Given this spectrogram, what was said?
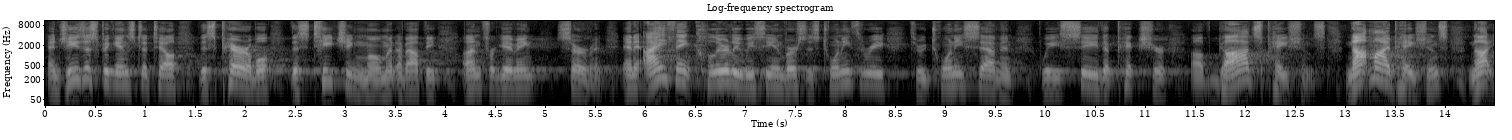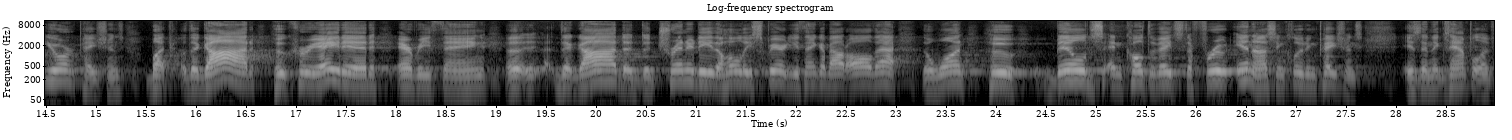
And Jesus begins to tell this parable, this teaching moment about the unforgiving servant. And I think clearly we see in verses 23 through 27, we see the picture of God's patience. Not my patience, not your patience, but the God who created everything, uh, the God, the, the Trinity, the Holy Spirit. You think about all that. The one who builds and cultivates the fruit in us, including patience, is an example of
